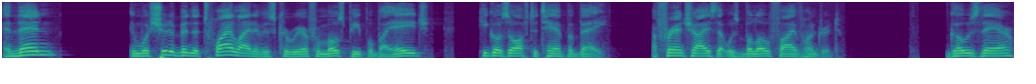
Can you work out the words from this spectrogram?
And then, in what should have been the twilight of his career for most people by age, he goes off to Tampa Bay, a franchise that was below 500. Goes there,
